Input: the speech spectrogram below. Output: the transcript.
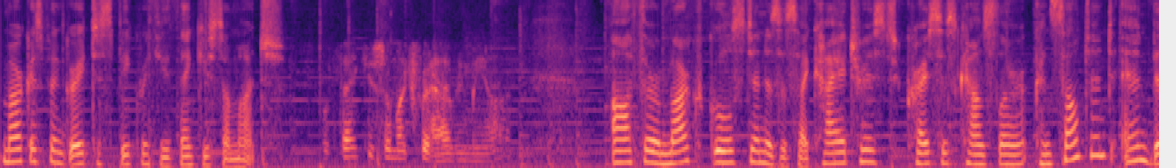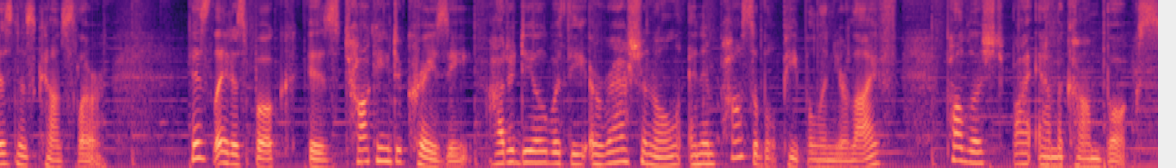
Mark, it's been great to speak with you. Thank you so much. Well, thank you so much for having me on. Author Mark Goulston is a psychiatrist, crisis counselor, consultant, and business counselor. His latest book is Talking to Crazy How to Deal with the Irrational and Impossible People in Your Life, published by AMACOM Books.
